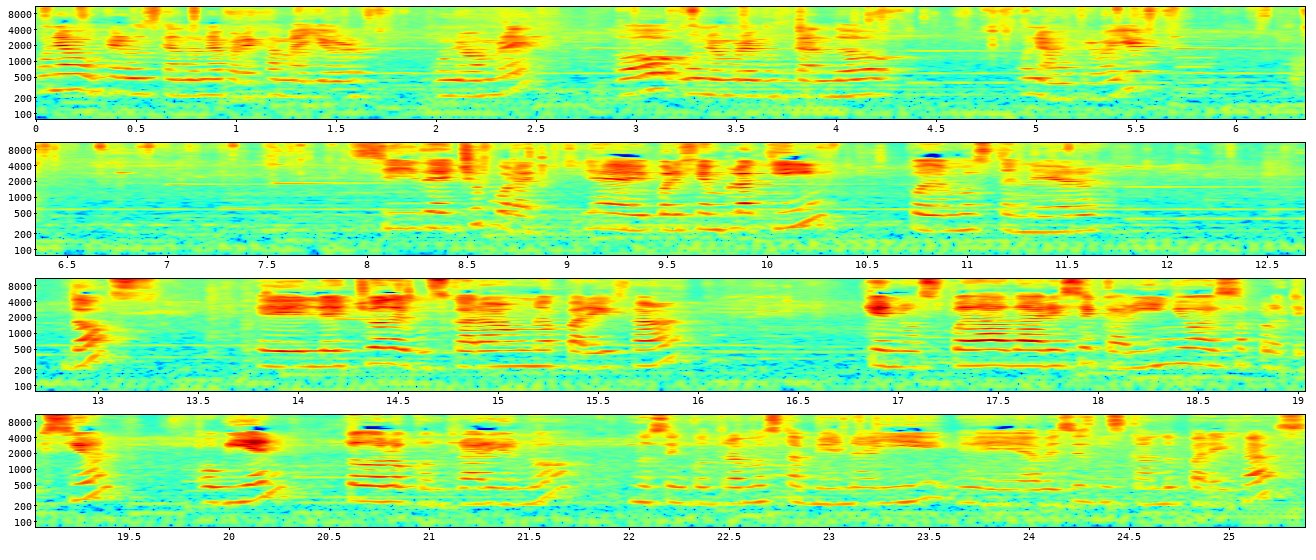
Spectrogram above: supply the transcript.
una mujer buscando una pareja mayor, un hombre, o un hombre buscando una mujer mayor. Sí, de hecho por aquí, eh, por ejemplo aquí podemos tener dos. El hecho de buscar a una pareja que nos pueda dar ese cariño, esa protección, o bien todo lo contrario, ¿no? Nos encontramos también ahí eh, a veces buscando parejas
